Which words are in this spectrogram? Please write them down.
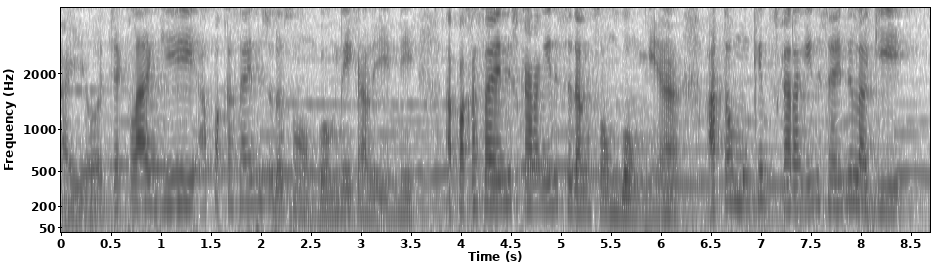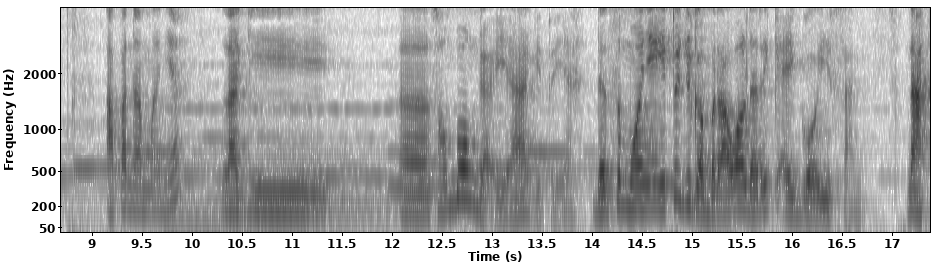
Ayo cek lagi. Apakah saya ini sudah sombong nih kali ini? Apakah saya ini sekarang ini sedang sombongnya? Atau mungkin sekarang ini saya ini lagi apa namanya? Lagi uh, sombong nggak ya gitu ya. Dan semuanya itu juga berawal dari keegoisan. Nah,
